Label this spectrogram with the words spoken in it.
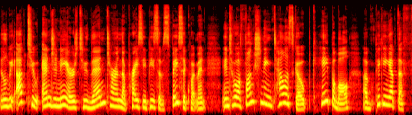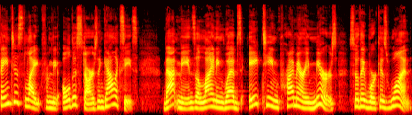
it'll be up to engineers to then turn the pricey piece of space equipment into a functioning telescope capable of picking up the faintest light from the oldest stars and galaxies. That means aligning Webb's 18 primary mirrors so they work as one,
